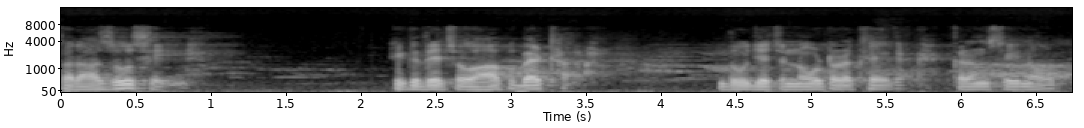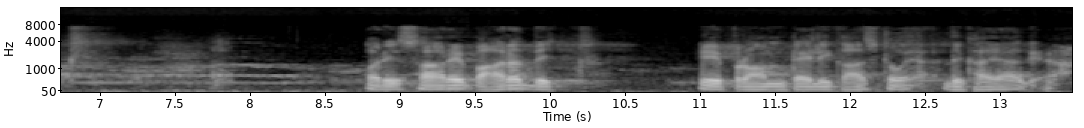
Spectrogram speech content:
ਤਰਾਜ਼ੂ ਸੀ। ਇੱਕ ਦੇ ਚੋਂ ਆਪ ਬੈਠਾ, ਦੂਜੇ ਚ ਨੋਟ ਰੱਖੇ ਗਏ, ਕਰੰਸੀ ਨੋਟ। ਔਰ ਇਹ ਸਾਰੇ ਭਾਰਤ ਦੇ ਇਹ ਪ੍ਰੋਮ ਟੈਲੀਕਾਸਟ ਹੋਇਆ, ਦਿਖਾਇਆ ਗਿਆ।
